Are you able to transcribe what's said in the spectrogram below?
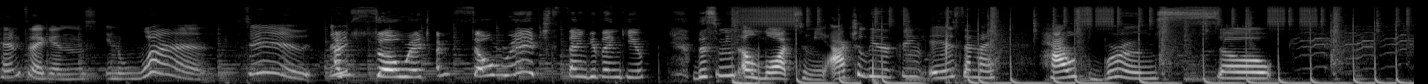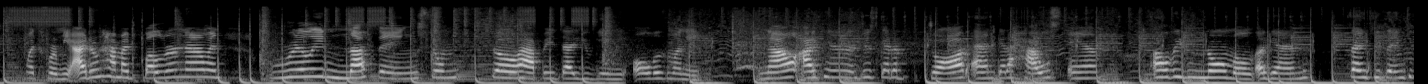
10 seconds. In one, two, three. I'm so rich. I'm so rich. Thank you, thank you. This means a lot to me. Actually, the thing is that my house burns so much for me. I don't have my butler now and really nothing. So I'm so happy that you gave me all this money. Now I can just get a job and get a house and I'll be normal again. Thank you, thank you,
